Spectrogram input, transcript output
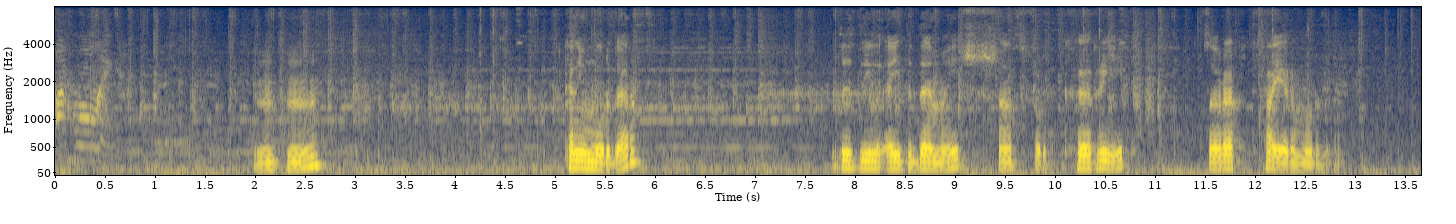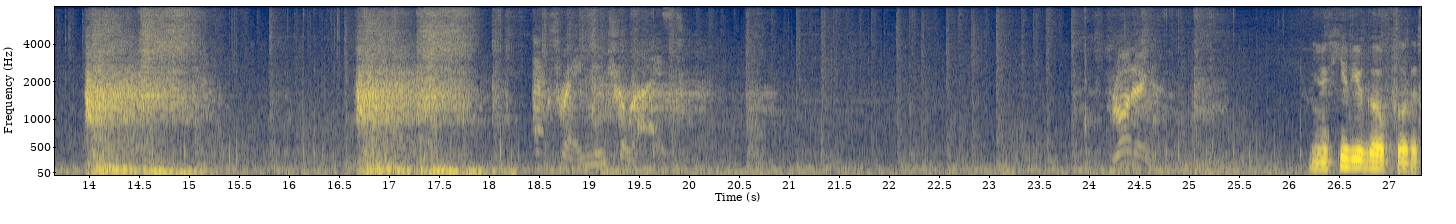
I'm. Mm-hmm. Can you murder? This deal 8 damage, chance for crit, so rapid fire murder. X-ray neutralized. Running. Yeah, here you go, Flores.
